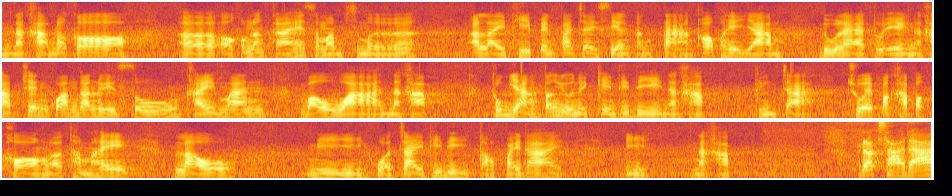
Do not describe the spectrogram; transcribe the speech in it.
ำนะครับ แล้วก็ออออกกำลังกายให้สม่ำเสมอ อะไรที่เป็นปัจจัยเสี่ยงต่างๆ ก็พยายามดูแลตัวเองนะครับ เช่น ความดันโลหิตสูง ไขมันเบาหวานนะครับ ทุกอย่างต้องอยู่ในเกณฑ์ที่ดีนะครับ ถึงจะช่วยประคับประคอง แล้วทำให้เรามีหัวใจที่ดีต่อไปได้อีกนะครับ รักษาได้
